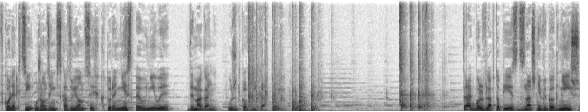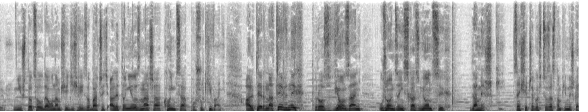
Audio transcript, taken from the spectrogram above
w kolekcji urządzeń wskazujących, które nie spełniły wymagań użytkownika. Trackball w laptopie jest znacznie wygodniejszy niż to, co udało nam się dzisiaj zobaczyć, ale to nie oznacza końca poszukiwań alternatywnych rozwiązań urządzeń wskazujących dla myszki. W sensie czegoś, co zastąpi myszkę.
